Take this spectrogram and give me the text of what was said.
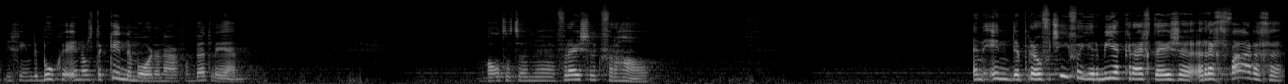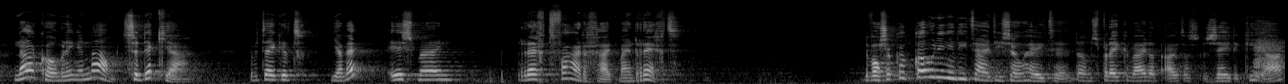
Die ging de boeken in als de kindermoordenaar van Bethlehem. Altijd een uh, vreselijk verhaal. En in de profetie van Jeremia krijgt deze rechtvaardige nakomeling een naam, Tzedekja. Dat betekent, Jaweh is mijn rechtvaardigheid, mijn recht. Er was ook een koning in die tijd die zo heette. Dan spreken wij dat uit als Zedekia.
